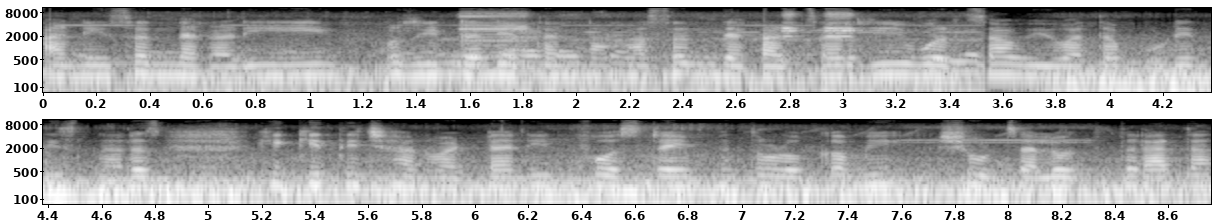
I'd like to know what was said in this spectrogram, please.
आणि संध्याकाळी रिटर्न येताना हा संध्याकाळचा रिव्हरचा व्ह्यू आता पुढे दिसणारच की किती छान वाटतं. आणि फर्स्ट टाईम थोडं कमी शूट झालं होतं. तर आता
